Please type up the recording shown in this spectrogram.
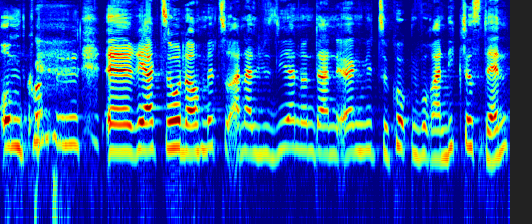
um Kundenreaktionen äh, auch mit zu analysieren und dann irgendwie zu gucken, woran liegt es denn?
